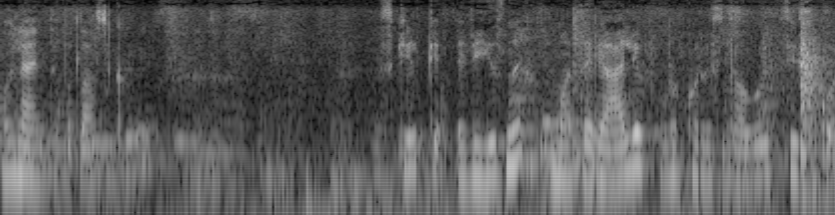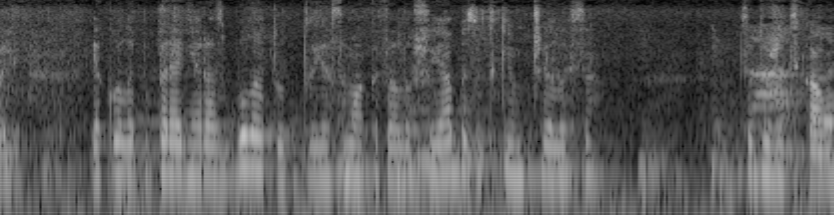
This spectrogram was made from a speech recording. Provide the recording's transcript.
Погляньте, будь ласка. Скільки різних матеріалів використовують в цій школі. Я коли попередній раз була тут, то я сама казала, що я би за таким вчилася. Це дуже цікаво.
